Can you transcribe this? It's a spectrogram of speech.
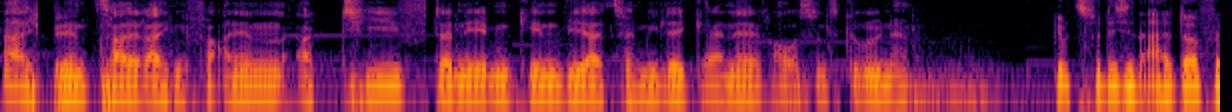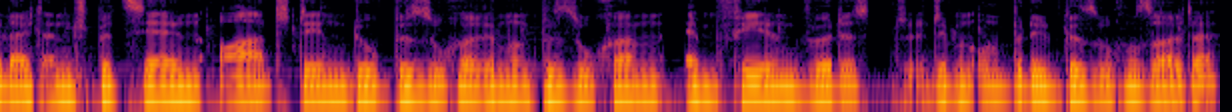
Ja, ich bin in zahlreichen Vereinen aktiv. Daneben gehen wir als Familie gerne raus ins Grüne. Gibt es für dich in Altdorf vielleicht einen speziellen Ort, den du Besucherinnen und Besuchern empfehlen würdest, den man unbedingt besuchen sollte?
